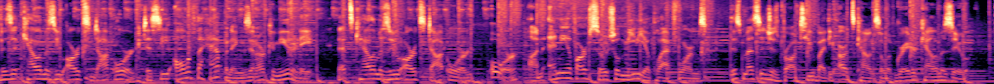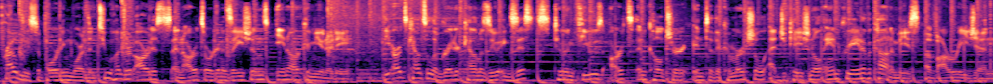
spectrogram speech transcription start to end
Visit kalamazooarts.org to see all of the happenings in our community. That's kalamazooarts.org or on any of our social media platforms. This message is brought to you by the Arts Council of Greater Kalamazoo, proudly supporting more than 200 artists and arts organizations in our community. The Arts Council of Greater Kalamazoo exists to infuse arts and culture into the commercial, educational, and creative economies of our region.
